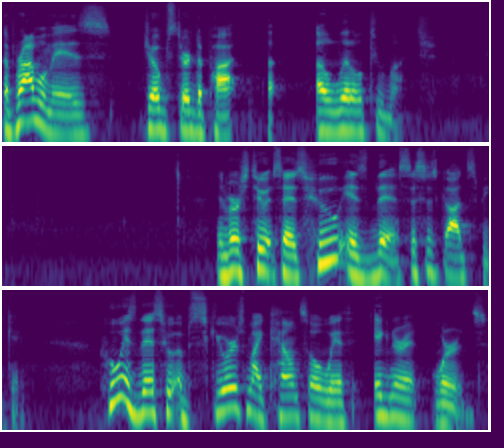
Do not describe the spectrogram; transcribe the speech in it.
The problem is, Job stirred the pot a, a little too much. In verse 2, it says, Who is this? This is God speaking. Who is this who obscures my counsel with ignorant words?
